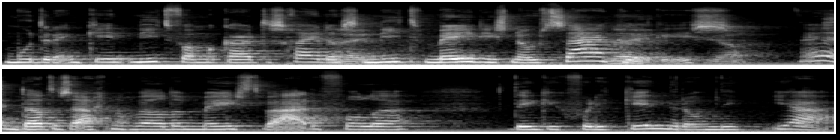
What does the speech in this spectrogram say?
moeder en kind niet van elkaar te scheiden als het niet medisch noodzakelijk nee, is. En dat is eigenlijk nog wel de meest waardevolle, denk ik, voor die kinderen. Om, die, ja,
